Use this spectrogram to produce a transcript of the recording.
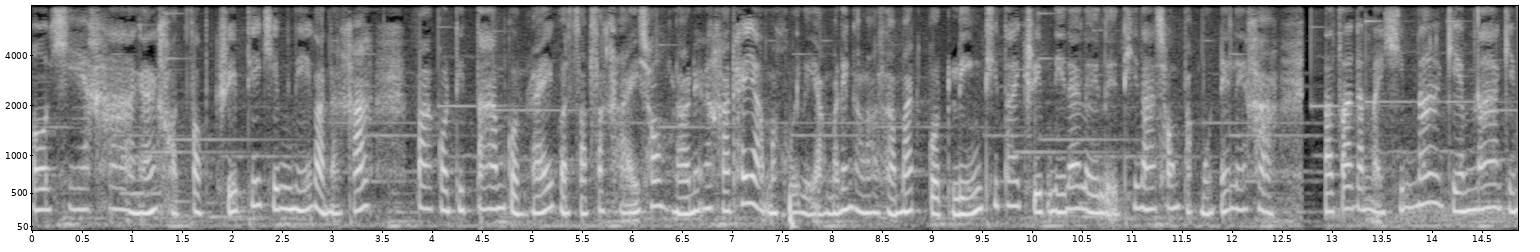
โอเคค่ะ งั้นขอจบคลิปที่คลิปนี้ก่อนนะคะ ฝากกดติดตาม กดไลค์ กด Subscribe ช่องของเราเนี่ยนะคะ ถ้าอยากมาคุยหรืออยากมาเล่นกับเราสามารถกดลิงก์ที่ใต้คลิปนี้ได้เลย หรือที่หน้าช่องปักหมุดได้เลยค่ะแล้วเจอกันใหม่คลิปหน้าเกมหน้าเกม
